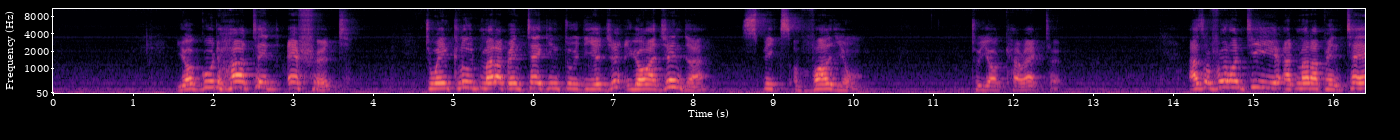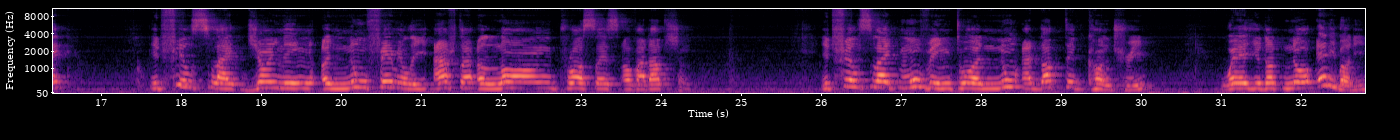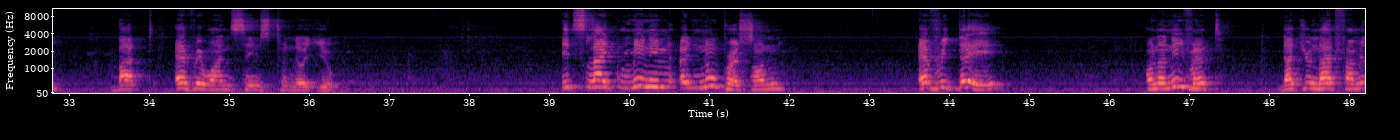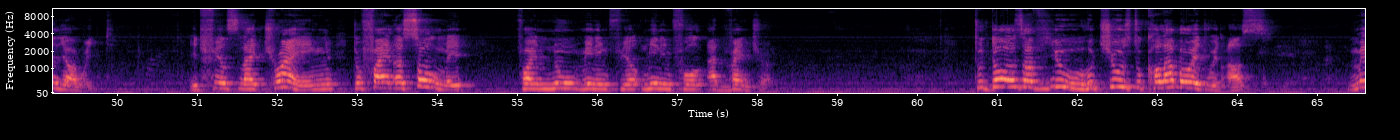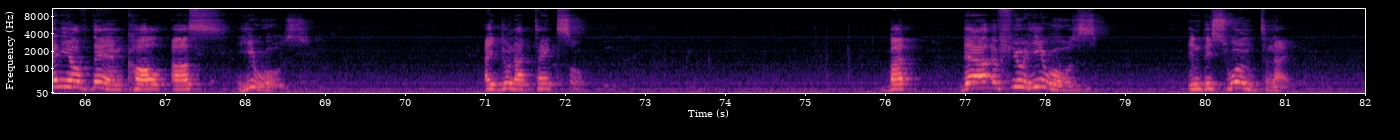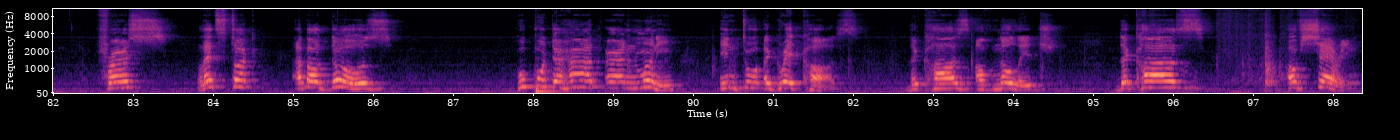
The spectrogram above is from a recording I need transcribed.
Your good-hearted effort to include Mattapan Tech into the, your agenda speaks volume to your character. As a volunteer at Mattapan Tech, it feels like joining a new family after a long process of adoption. It feels like moving to a new adopted country where you don't know anybody, but everyone seems to know you. It's like meeting a new person every day on an event that you're not familiar with. It feels like trying to find a soulmate for a new meaningful, meaningful adventure. To those of you who choose to collaborate with us, many of them call us heroes. I do not think so. But there are a few heroes in this room tonight. First, let's talk about those who put their hard earned money into a great cause the cause of knowledge, the cause of sharing,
